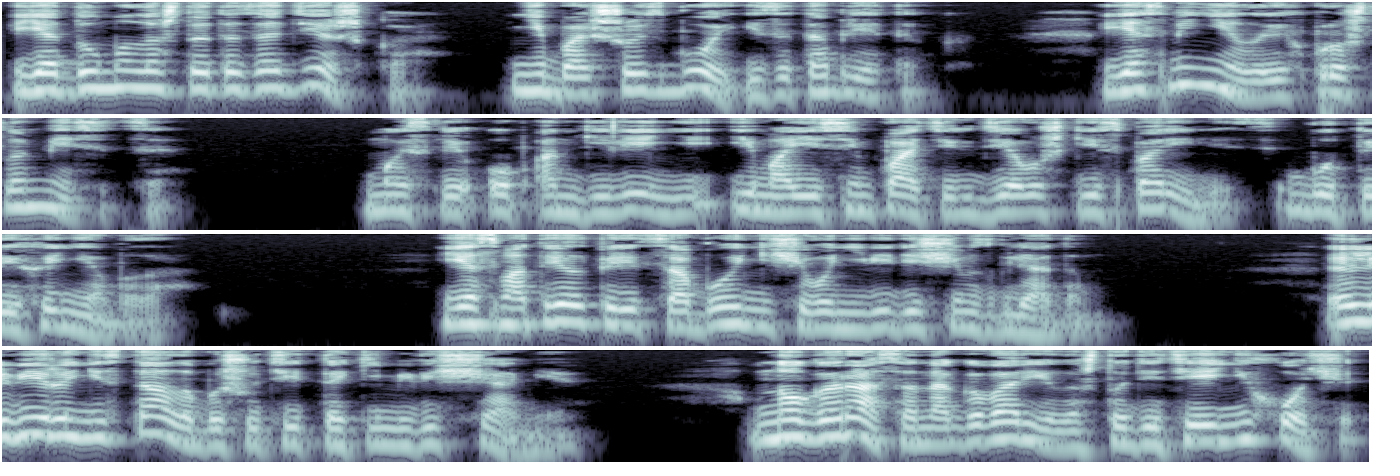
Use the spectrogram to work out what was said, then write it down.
Я думала, что это задержка, небольшой сбой из-за таблеток. Я сменила их в прошлом месяце. Мысли об Ангелине и моей симпатии к девушке испарились, будто их и не было. Я смотрел перед собой ничего не видящим взглядом. Эльвира не стала бы шутить такими вещами, много раз она говорила, что детей не хочет,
